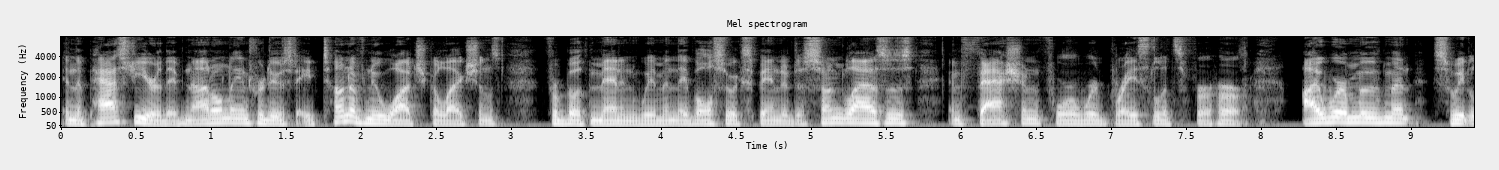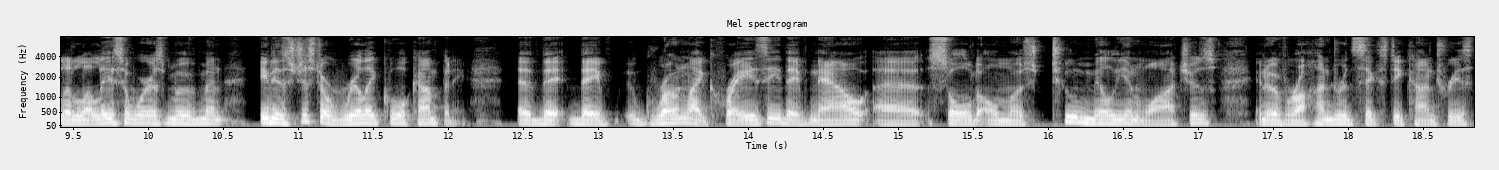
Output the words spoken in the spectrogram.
In the past year, they've not only introduced a ton of new watch collections for both men and women, they've also expanded to sunglasses and fashion-forward bracelets for her. I wear Movement. Sweet little Elisa wears Movement. It is just a really cool company. Uh, they, have grown like crazy. They've now uh, sold almost 2 million watches in over 160 countries.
